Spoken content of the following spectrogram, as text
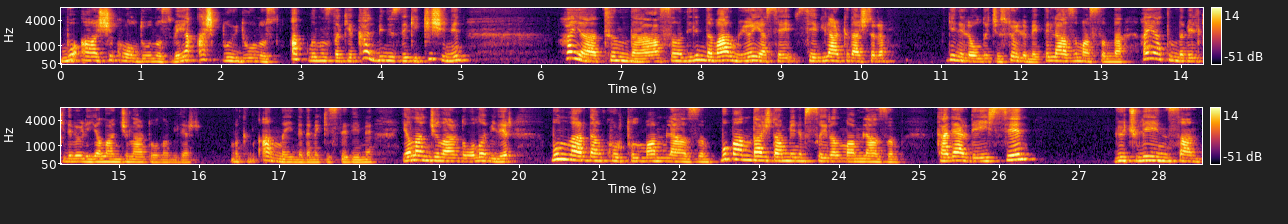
bu aşık olduğunuz veya aşk duyduğunuz aklınızdaki kalbinizdeki kişinin hayatında aslında dilimde varmıyor ya sevgili arkadaşlarım. Genel olduğu için söylemek de lazım aslında. Hayatında belki de böyle yalancılar da olabilir bakın anlayın ne demek istediğimi. Yalancılar da olabilir. Bunlardan kurtulmam lazım. Bu bandajdan benim sıyrılmam lazım. Kader değişsin. Güçlü insan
